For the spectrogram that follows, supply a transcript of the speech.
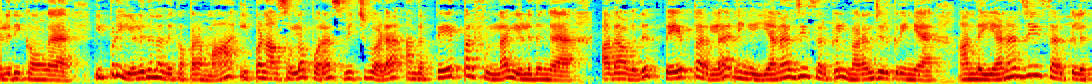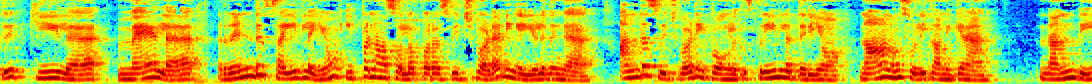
எழுதிக்கோங்க. இப்படி எழுதினதுக்கு அப்புறமா இப்ப நான் சொல்ல போற ஸ்விட்ச் வேர்டை அந்த பேப்பர் ஃபுல்லா எழுதுங்க. அதாவது பேப்பர்ல நீங்க எனர்ஜி சர்க்கிள் வரைஞ்சிருக்கிறீங்க. அந்த எனர்ஜி சர்க்கிளுக்கு கீழே மேல ரெண்டு சைட்லயும் இப்ப நான் சொல்ல போற ஸ்விட்ச் வேர்டை நீங்க எழுதுங்க. அந்த ஸ்விட்ச் வேர்டு இப்போ உங்களுக்கு ஸ்கிரீன்ல தெரியும். நானும் சொல்லி காமிக்கிறேன். நந்தி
